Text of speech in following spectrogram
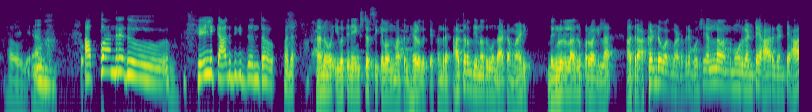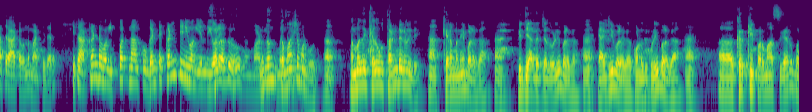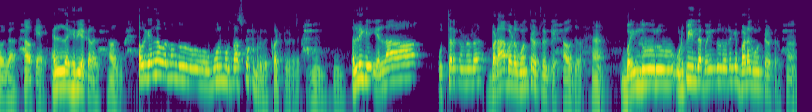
ಅಪ್ಪ ಅಂದ್ರೆ ಅದು ಹೇಳಲಿಕ್ಕೆ ಆಗದಿದ್ದಂತ ಪದ. ನಾನು ಇವತ್ತಿನ ಯಂಗ್ಸ್ಟರ್ಸ್ ಕೆಲವೊಂದು ಮಾತನ್ನ ಹೇಳಬೇಕು. ಯಾಕಂದ್ರೆ ಆ ಥರದ್ದು ಏನಾದರೂ ಒಂದು ಆಟ ಮಾಡಿ ಬೆಂಗಳೂರಲ್ಲಾದರೂ ಪರವಾಗಿಲ್ಲ ಆ ಥರ ಅಖಂಡವಾಗಿ ಮಾಡಿದ್ರೆ ಬಹುಶಃ ಎಲ್ಲ ಒಂದು ಮೂರು ಗಂಟೆ ಆರು ಗಂಟೆ ಆ ಥರ ಆಟವನ್ನು ಮಾಡ್ತಿದ್ದಾರೆ. ಈ ಥರ ಅಖಂಡವಾಗಿ ಇಪ್ಪತ್ನಾಲ್ಕು ಗಂಟೆ ಕಂಟಿನ್ಯೂ ಆಗಿ ಒಂದು ಏಳು ಅದು ಮಾಡೋದು ಇನ್ನೊಂದು ತಮಾಷೆ. ಮಾಡ್ಬೋದು. ಹಾಂ. ನಮ್ಮಲ್ಲಿ ಕೆಲವು ತಂಡಗಳಿದೆ. ಹಾ. ಕೆರಮನೆ ಬಳಗ ಹಾ. ವಿದ್ಯಾಧರ್ ಜಲವಳ್ಳಿ ಬಳಗ ಹಾ. ಯಾಜಿ ಬಳಗ ಕೊಂಡದಕುಳಿ ಬಳಗ ಕರ್ಕಿ ಪರಮಾಸ್ಗಾರ ಬಳಗ. ಓಕೆ. ಎಲ್ಲ ಹಿರಿಯ ಕಲಾವಿದ. ಹೌದು. ಅವ್ರಿಗೆಲ್ಲ ಒಂದೊಂದು ಮೂರು ಮೂರು ತಾಸು ಕೊಟ್ಟು ಬಿಡ್ಬೇಕು. ಕೊಟ್ಟು ಬಿಡ್ಬೇಕು. ಹ್ಞೂ ಹ್ಞೂ ಅಲ್ಲಿಗೆ ಎಲ್ಲ ಉತ್ತರ ಕನ್ನಡ ಬಡಾ ಬಡಗು ಅಂತ ಹೇಳ್ತಾರೆ ಅದಕ್ಕೆ ಹೌದು. ಹಾಂ. ಬೈಂದೂರು ಉಡುಪಿಯಿಂದ ಬೈಂದೂರವರೆಗೆ ಬಡಗು ಅಂತ ಹೇಳ್ತಾರೆ. ಹಾಂ.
